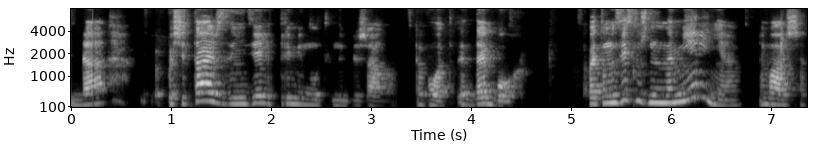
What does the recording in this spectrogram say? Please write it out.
да, посчитаешь, за неделю 3 минуты набежало. Вот, это дай бог. Поэтому здесь нужно намерение ваше.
